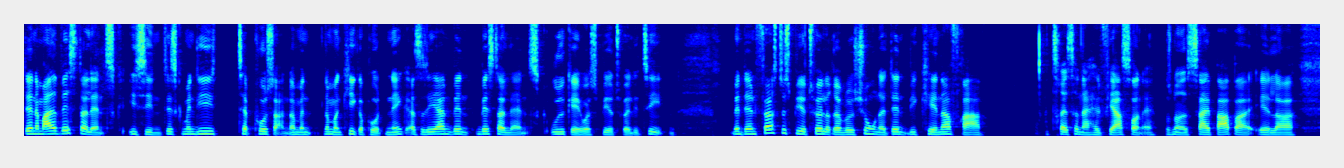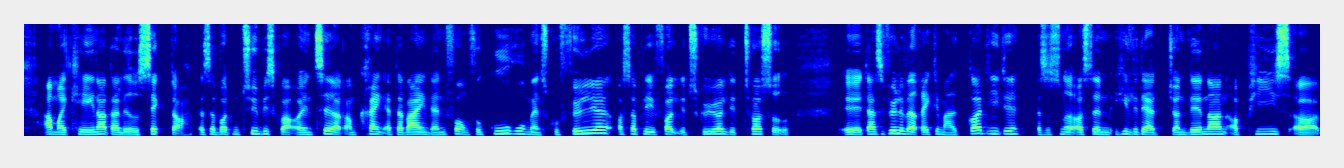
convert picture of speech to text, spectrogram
den er meget vesterlandsk i sin, det skal man lige tage på sig, når man, når man kigger på den. Ikke? Altså det er en vesterlandsk udgave af spiritualiteten. Men den første spirituelle revolution er den, vi kender fra 60'erne og 70'erne, sådan noget Sai Baba eller amerikanere, der lavede sekter, altså hvor den typisk var orienteret omkring, at der var en eller anden form for guru, man skulle følge, og så blev folk lidt skøre, lidt tosset. Øh, der har selvfølgelig været rigtig meget godt i det, altså sådan noget, også den, hele det der John Lennon og Peace og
